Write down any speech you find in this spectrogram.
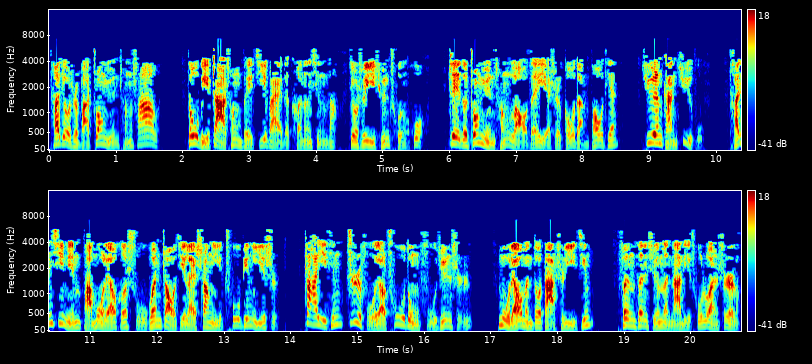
他就是把庄允成杀了，都比诈称被击败的可能性大。就是一群蠢货。这个庄允成老贼也是狗胆包天，居然敢拒捕。谭希敏把幕僚和属官召集来商议出兵一事。乍一听知府要出动府军时，幕僚们都大吃一惊。纷纷询问哪里出乱事了。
